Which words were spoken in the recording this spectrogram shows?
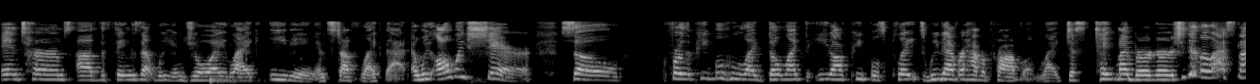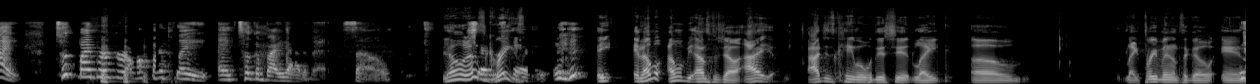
in terms of the things that we enjoy, like eating and stuff like that, and we always share. So for the people who like don't like to eat off people's plates, we never have a problem. Like just take my burger. She did it last night. Took my burger off my plate and took a bite out of it. So Yo, that's great. Hey, and I'm, I'm gonna be honest with y'all. I I just came up with this shit like um like three minutes ago, and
